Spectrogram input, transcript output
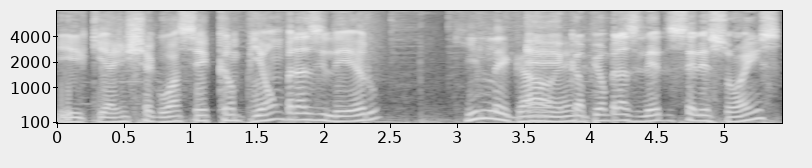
e que a gente chegou a ser campeão brasileiro Que legal, é, hein? campeão brasileiro de seleções,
